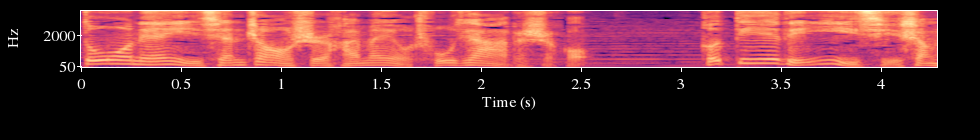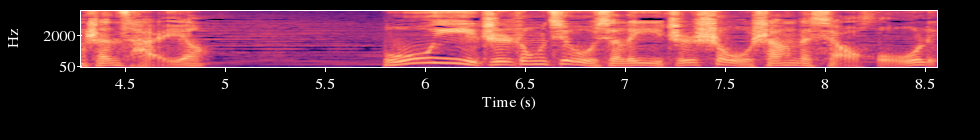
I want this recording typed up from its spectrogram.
多年以前赵氏还没有出嫁的时候，和爹爹一起上山采药，无意之中救下了一只受伤的小狐狸。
